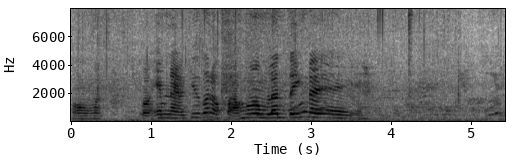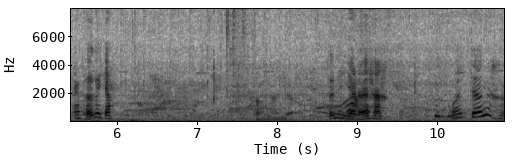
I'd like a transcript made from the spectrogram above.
Con còn em nào chưa có đậu phộng không? Lên tiếng đi. Ăn thử coi cho. Tới này giờ đợi hả? Quá trớn hả?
